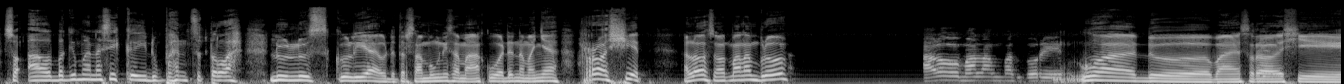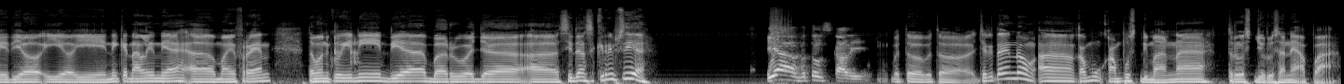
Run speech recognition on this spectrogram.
soal bagaimana sih kehidupan setelah lulus kuliah. Udah tersambung nih sama aku, ada namanya Roshid Halo, selamat malam bro. Halo malam Mas Gori. Waduh Mas Roshid Yo iyo ini kenalin ya uh, my friend. Temanku ini dia baru aja uh, sidang skripsi ya Iya betul sekali. Betul betul. Ceritain dong, uh, kamu kampus di mana, terus jurusannya apa?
